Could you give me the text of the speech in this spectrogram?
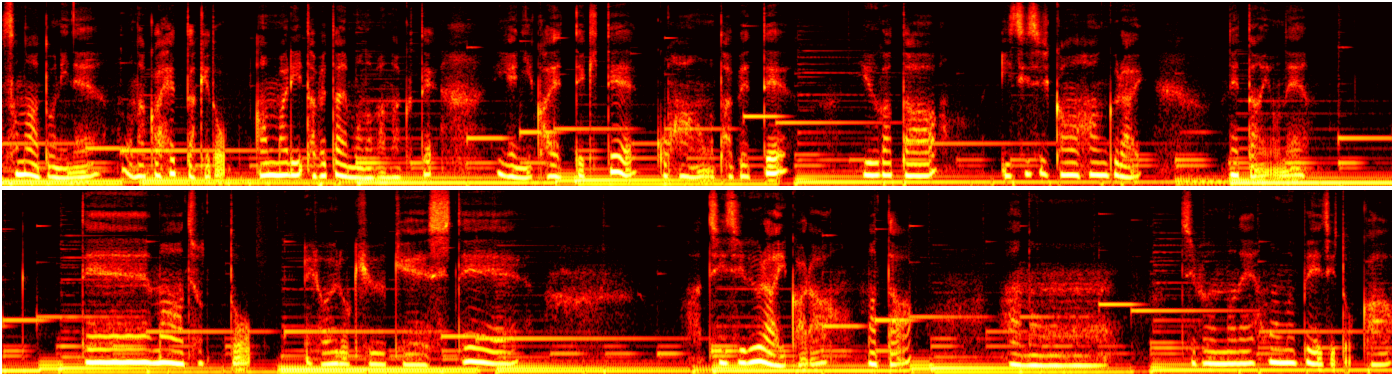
その後にねお腹減ったけどあんまり食べたいものがなくて家に帰ってきてご飯を食べて夕方1時間半ぐらい寝たんよね。でまあちょっといろいろ休憩して8時ぐらいからまたあのー、自分のねホームページとか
